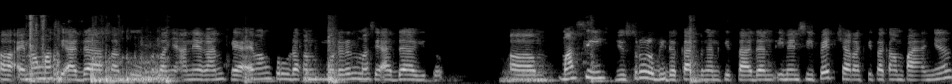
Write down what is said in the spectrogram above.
Uh, emang masih ada satu pertanyaannya kan, kayak emang perbudakan modern masih ada gitu. Um, masih justru lebih dekat dengan kita dan Emancipate cara kita kampanye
